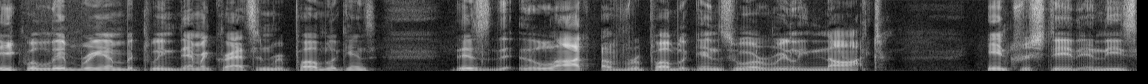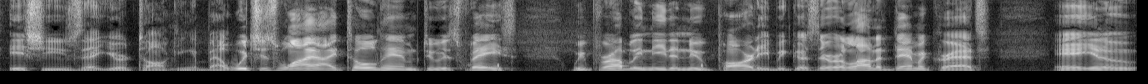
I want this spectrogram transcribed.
equilibrium between Democrats and Republicans. There's a lot of Republicans who are really not interested in these issues that you're talking about, which is why I told him to his face, we probably need a new party because there are a lot of Democrats, and you know,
